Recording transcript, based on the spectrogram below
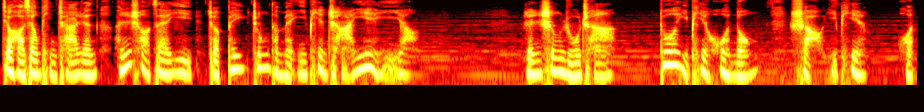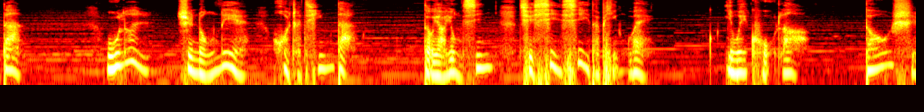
就好像品茶人很少在意这杯中的每一片茶叶一样。人生如茶，多一片或浓，少一片或淡。无论是浓烈或者清淡，都要用心去细细的品味，因为苦乐都是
